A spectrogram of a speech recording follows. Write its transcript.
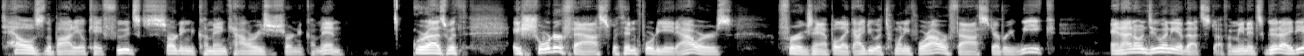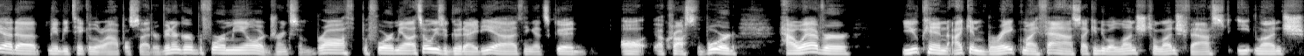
tells the body, okay, food's starting to come in, calories are starting to come in. Whereas with a shorter fast within 48 hours, for example, like I do a 24 hour fast every week and I don't do any of that stuff. I mean, it's a good idea to maybe take a little apple cider vinegar before a meal or drink some broth before a meal. That's always a good idea. I think that's good all across the board. However, you can I can break my fast. I can do a lunch to lunch fast, eat lunch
